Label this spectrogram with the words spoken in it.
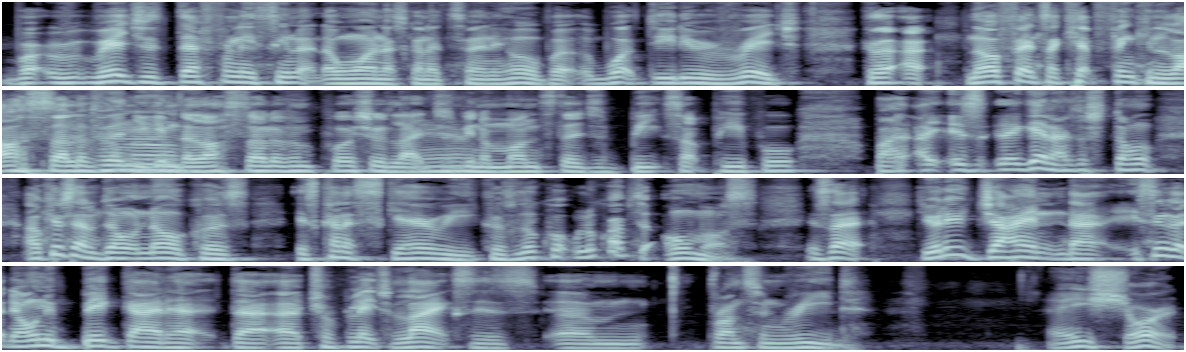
But Ridge has definitely seemed like the one that's going to turn heel. But what do you do with Ridge? I, no offense, I kept thinking Lars Sullivan. You give him the Lars Sullivan push, was like just being a monster, just beats up people. But I, it's, again, I just don't. I keep saying I don't know because it's kind of scary. Because look what look what happened to Omos. It's like the only giant that it seems like the only big guy that that uh, Triple H likes is um, Bronson Reed. Hey, he's short.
